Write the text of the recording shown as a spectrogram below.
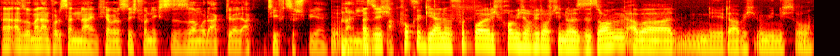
Äh, Also meine Antwort ist dann nein. Ich habe das nicht vor nächste Saison oder aktuell aktiv zu spielen. Nein. Nie. Also ich Macht- gucke gerne Football. Ich freue mich auch wieder auf die neue Saison, aber nee, da habe ich irgendwie nicht so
